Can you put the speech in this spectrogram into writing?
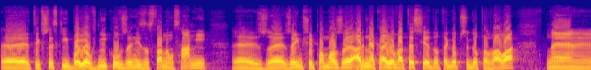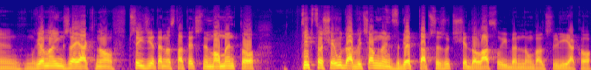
e, tych wszystkich bojowników, że nie zostaną sami, że, że im się pomoże. Armia Krajowa też się do tego przygotowała. E, mówiono im, że jak no, przyjdzie ten ostateczny moment, to tych, co się uda wyciągnąć z getta, przerzuci się do lasu i będą walczyli jako,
